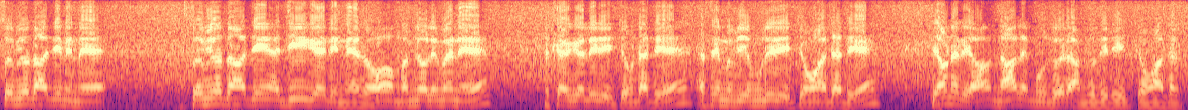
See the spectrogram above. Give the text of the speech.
ဆွေမျိုးသားချင်းတွေနဲ့ဆွေမျိုးသားချင်းအကြီးအကဲတွေနဲ့တော့မမျော်လင့်မနဲ့အခက်အခဲလေးတွေကြုံတတ်တယ်။အဆင်မပြေမှုလေးတွေကြုံရတတ်တယ်။တယောက်နဲ့တယောက်နားလည်မှုလွဲတာမျိုးလေးတွေကြုံရတတ်တယ်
